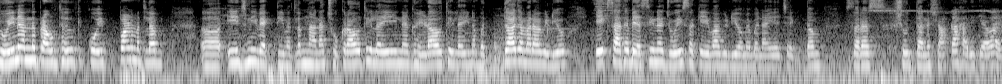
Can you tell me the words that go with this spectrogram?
જોઈને અમને પ્રાઉડ થયું કે કોઈ પણ મતલબ એજની વ્યક્તિ, મતલબ નાના છોકરાઓથી લઈને, ઘરડાઓથી લઈને બધા જ અમારા વીડિયો એકસાથે બેસીને જોઈ શકે એવા વીડિયો અમે બનાવીએ છીએ. એકદમ સરસ, શુદ્ધ અને શાકાહારી કહેવાય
